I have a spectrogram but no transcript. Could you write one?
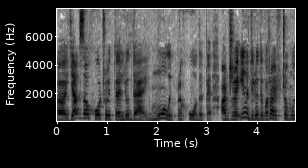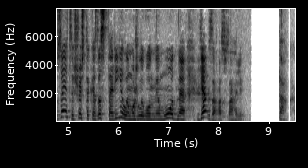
Е, Як заохочуєте людей, молодь приходити? Адже іноді люди вважають, що музей це щось таке застаріле, можливо, не модне. Як зараз взагалі? Так,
